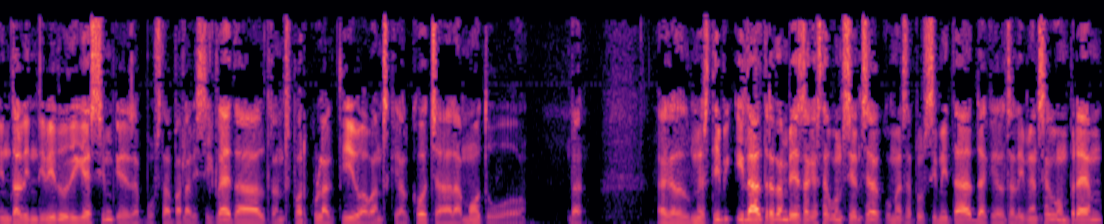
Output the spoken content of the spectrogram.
de l'individu, diguéssim, que és apostar per la bicicleta, el transport col·lectiu abans que el cotxe, la moto o... Bueno, el més típic. I l'altra també és aquesta consciència del comerç de proximitat, de que els aliments que comprem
